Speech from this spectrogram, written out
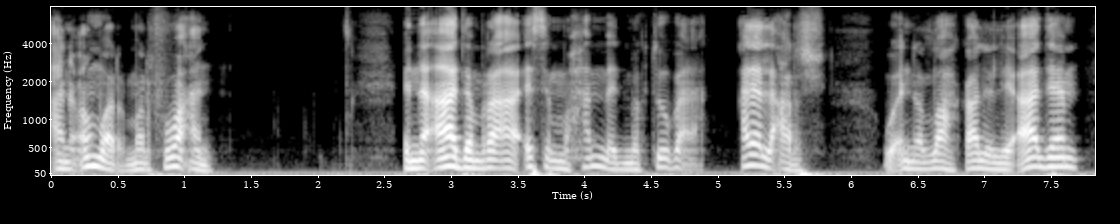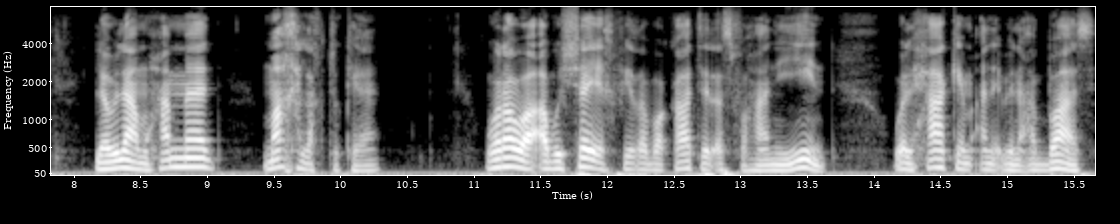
عن عمر مرفوعا. أن آدم رأى اسم محمد مكتوبا على العرش وأن الله قال لآدم لولا محمد ما خلقتك. وروى أبو الشيخ في طبقات الأصفهانيين والحاكم عن ابن عباس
